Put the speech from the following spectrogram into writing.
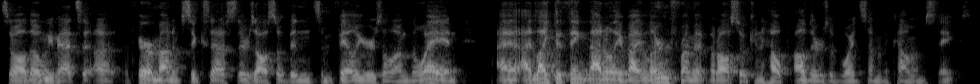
So although mm-hmm. we've had a, a fair amount of success, there's also been some failures along the way. And I, I'd like to think not only have I learned from it, but also can help others avoid some of the common mistakes.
